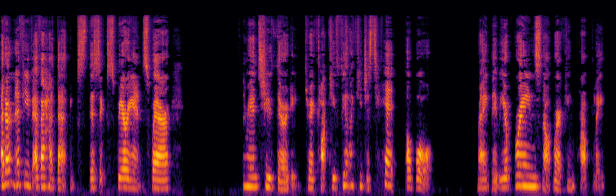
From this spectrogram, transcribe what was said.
I don't know if you've ever had that, this experience where around 2.30, 3 o'clock, you feel like you just hit a wall right? Maybe your brain's not working properly.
